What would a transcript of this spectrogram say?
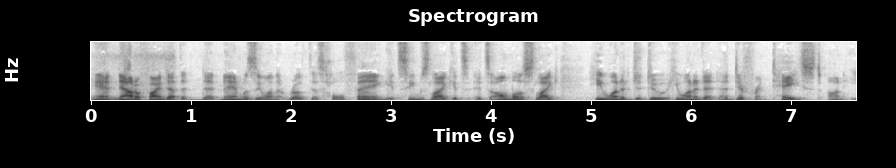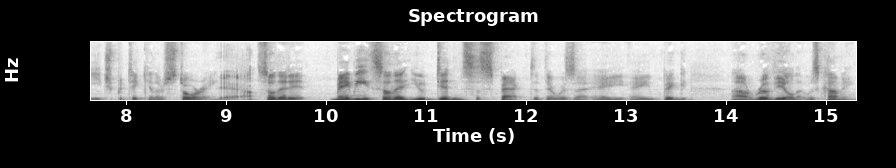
And now to find out that that man was the one that wrote this whole thing, it seems like it's it's almost like he wanted to do he wanted a, a different taste on each particular story Yeah. so that it maybe so that you didn't suspect that there was a a, a big uh, reveal that was coming.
